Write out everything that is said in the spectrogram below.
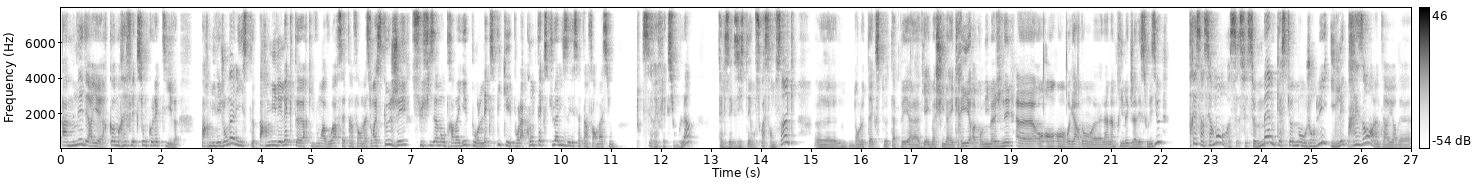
amener derrière comme réflexion collective parmi les journalistes, parmi les lecteurs qui vont avoir cette information? Est-ce que j'ai suffisamment travaillé pour l'expliquer, pour la contextualiser, cette information? Toutes ces réflexions-là, elles existaient en 65, euh, dans le texte tapé à la vieille machine à écrire qu'on imaginait euh, en, en, regardant euh, l'imprimé que j'avais sous les yeux. Très sincèrement, ce, même questionnement aujourd'hui, il est présent à l'intérieur de,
